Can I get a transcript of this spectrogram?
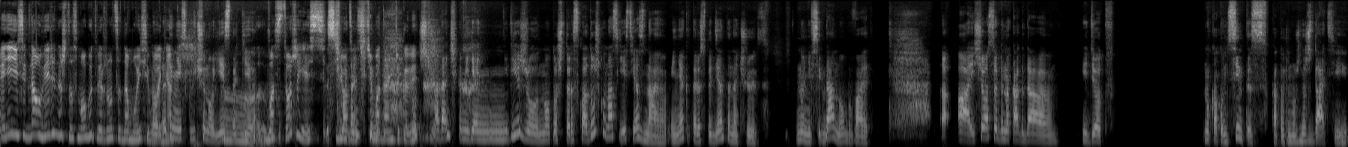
и они не всегда уверены, что смогут вернуться домой сегодня. Но это не исключено, есть такие. У вас тоже есть с люди с чемоданчиками? Ну, с чемоданчиками я не вижу, но то, что раскладушка у нас есть, я знаю. И некоторые студенты ночуют. Ну, не всегда, но бывает. А, а еще особенно, когда идет ну, какой-нибудь синтез, который нужно ждать и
